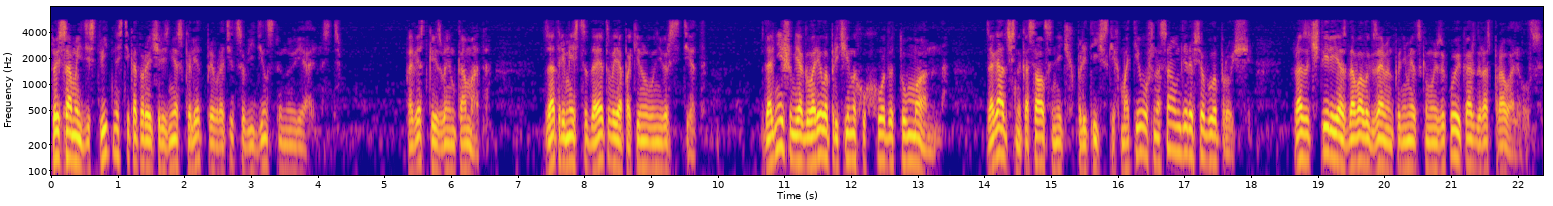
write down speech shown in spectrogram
той самой действительности, которая через несколько лет превратится в единственную реальность. Повестка из военкомата. За три месяца до этого я покинул университет. В дальнейшем я говорил о причинах ухода туманно. Загадочно касался неких политических мотивов, на самом деле все было проще. Раза четыре я сдавал экзамен по немецкому языку и каждый раз проваливался.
